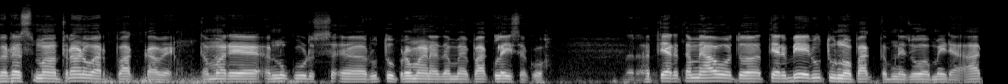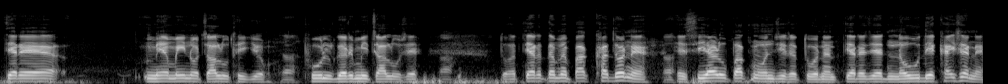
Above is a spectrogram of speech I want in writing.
વરસમાં ત્રણ વાર પાક આવે. તમારે અનુકૂળ ઋતુ પ્રમાણે તમે પાક લઈ શકો. અત્યારે તમે આવો તો અત્યારે બે ઋતુનો પાક તમને જોવા મળ્યા. આ અત્યારે મે મહિનો ચાલુ થઈ ગયો. ફૂલ ગરમી ચાલુ છે. તો અત્યારે તમે પાક ખાધો ને એ શિયાળુ પાકનું અંજીર હતું. અને અત્યારે જે નવું દેખાય છે ને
